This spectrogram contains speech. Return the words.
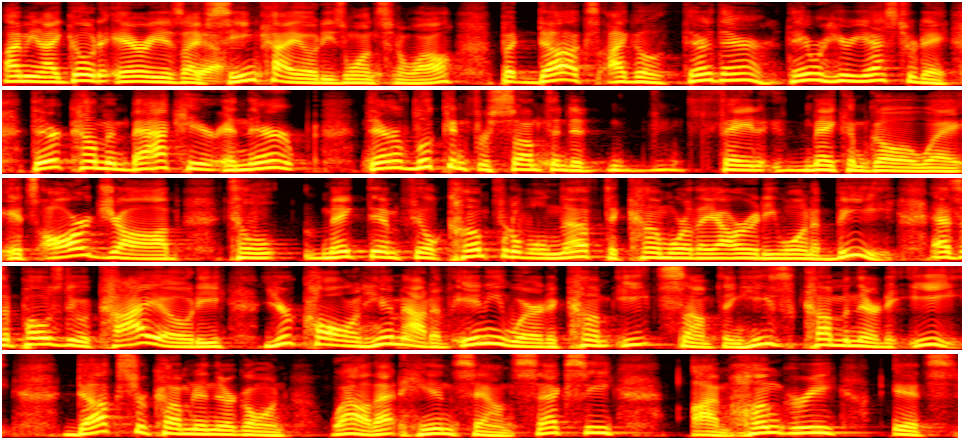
I mean i go to areas i've yeah. seen coyotes once in a while but ducks i go they're there. They were here yesterday. They're coming back here and they're they're looking for something to fade, make them go away. It's our job to make them feel comfortable enough to come where they already want to be. As opposed to a coyote you're calling him out of anywhere to come eat something. He's coming there to eat. Ducks are coming in there going wow that hen sounds sexy. I'm hungry. It's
